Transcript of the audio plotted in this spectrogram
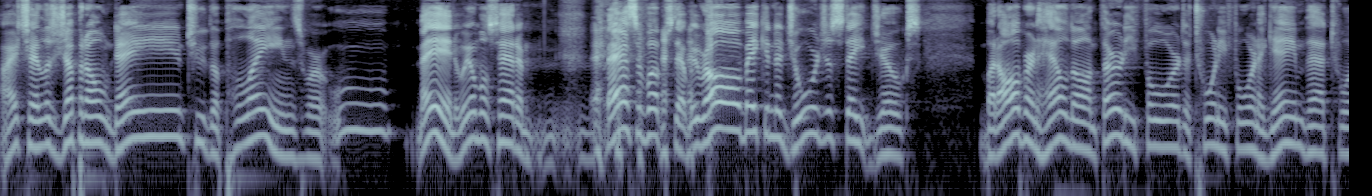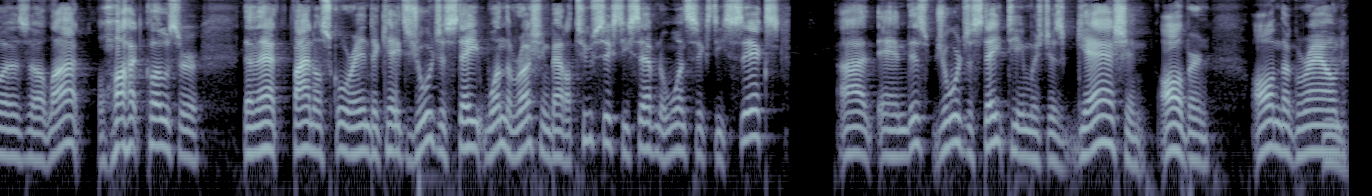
All right, Shay, let's jump it on down to the plains where, ooh, man, we almost had a massive upset. We were all making the Georgia State jokes. But Auburn held on 34 to 24 in a game that was a lot, a lot closer than that final score indicates. Georgia State won the rushing battle 267 to 166. Uh, and this Georgia State team was just gashing Auburn on the ground mm.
